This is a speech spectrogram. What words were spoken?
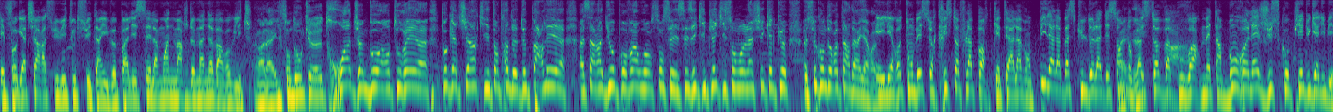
Et Pogacar a suivi tout de suite. Hein. Il veut pas laisser la moindre marge de manœuvre à Roglic. Voilà, ils sont donc euh, trois jumbo à entourer Pogacar qui est en train de, parler à sa radio pour voir où en sont ses, ses équipiers qui sont lâchés quelques secondes de retard derrière eux. Et il est retombé sur Christophe Laporte qui était à l'avant, pile à la bascule de la descente. donc Christophe va ah. pouvoir mettre un bon relais jusqu'au pied du Galibier.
